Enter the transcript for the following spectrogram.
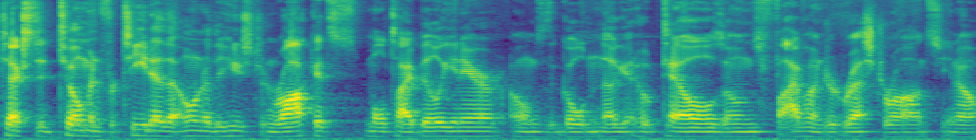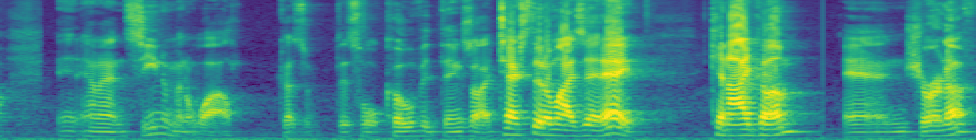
Texted Tillman Fertitta, the owner of the Houston Rockets, multi-billionaire, owns the Golden Nugget Hotels, owns 500 restaurants, you know, and, and I hadn't seen him in a while because of this whole COVID thing. So I texted him. I said, "Hey, can I come?" And sure enough,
